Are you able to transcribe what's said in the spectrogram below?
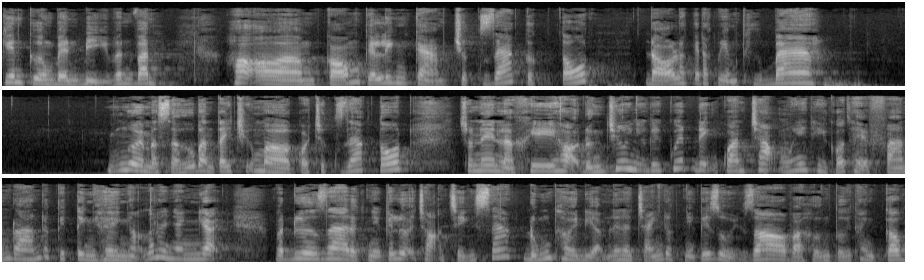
kiên cường bền bỉ vân vân. Họ ờ, có một cái linh cảm trực giác cực tốt, đó là cái đặc điểm thứ ba những người mà sở hữu bàn tay chữ M có trực giác tốt cho nên là khi họ đứng trước những cái quyết định quan trọng ấy, thì có thể phán đoán được cái tình hình họ rất là nhanh nhạy và đưa ra được những cái lựa chọn chính xác đúng thời điểm nên là tránh được những cái rủi ro và hướng tới thành công.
